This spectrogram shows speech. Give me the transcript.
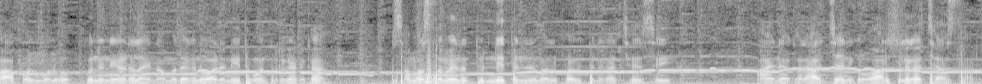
పాపం మనం ఒప్పుకుని నీడలు ఆయన నమ్మదగిన వాడు నీతిమంతుడు కనుక సమస్తమైన దుర్నీతిని మన పవిత్రులుగా చేసి ఆయన యొక్క రాజ్యానికి వారసులుగా చేస్తాడు.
